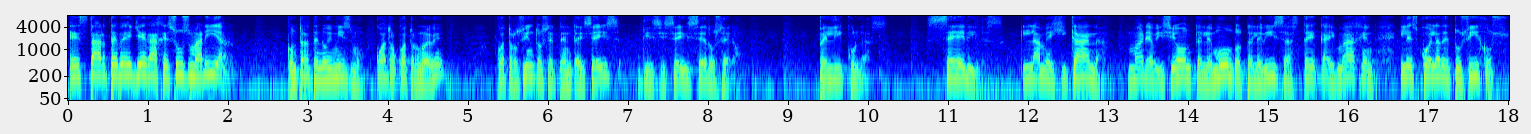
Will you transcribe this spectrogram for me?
Star TV llega a Jesús María. Contraten hoy mismo 449 476 1600. Películas, series, La Mexicana, María Visión, Telemundo, Televisa, Azteca, Imagen, la escuela de tus hijos.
